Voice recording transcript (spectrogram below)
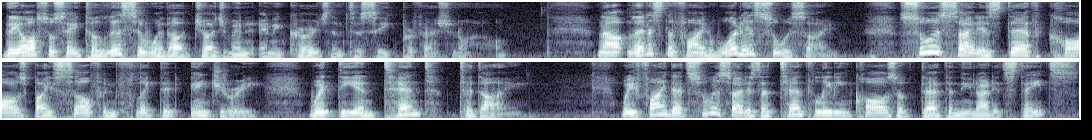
They also say to listen without judgment and encourage them to seek professional help. Now, let us define what is suicide. Suicide is death caused by self inflicted injury with the intent to die. We find that suicide is the 10th leading cause of death in the United States.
